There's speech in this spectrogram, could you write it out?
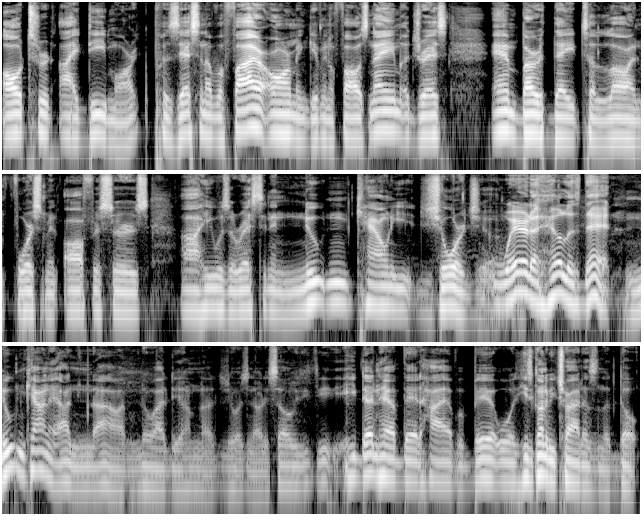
altered ID mark, possession of a firearm and giving a false name, address, and birth date to law enforcement officers. Uh, he was arrested in Newton County, Georgia. Where the hell is that? Newton County, I, I have no idea. I'm not a Georgia native, so he, he doesn't have that high of a bail. Well, he's going to be tried as an adult.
